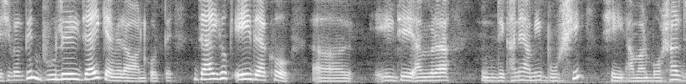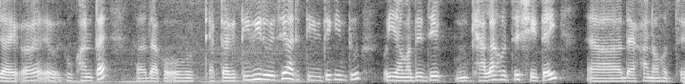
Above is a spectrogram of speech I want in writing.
বেশিরভাগ দিন ভুলেই যাই ক্যামেরা অন করতে। যাই হোক, এই দেখো এই যে আমরা যেখানে আমি বসি সেই আমার বসার জায়গায় ওখানটায় দেখো একটা টিভি রয়েছে আর টিভিতে কিন্তু ওই আমাদের যে খেলা হচ্ছে সেটাই দেখানো হচ্ছে।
